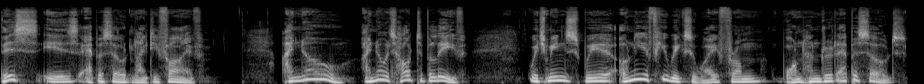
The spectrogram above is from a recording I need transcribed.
This is episode 95. I know, I know it's hard to believe, which means we're only a few weeks away from 100 episodes.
